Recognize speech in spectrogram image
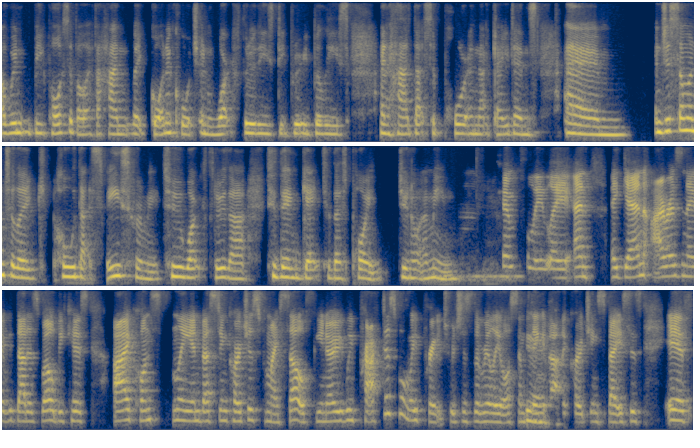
i wouldn't be possible if i hadn't like gotten a coach and worked through these deep-rooted beliefs and had that support and that guidance um and just someone to like hold that space for me to work through that to then get to this point. Do you know what i mean completely. And again, I resonate with that as well because I constantly invest in coaches for myself. You know, we practice what we preach, which is the really awesome yeah. thing about the coaching space is if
